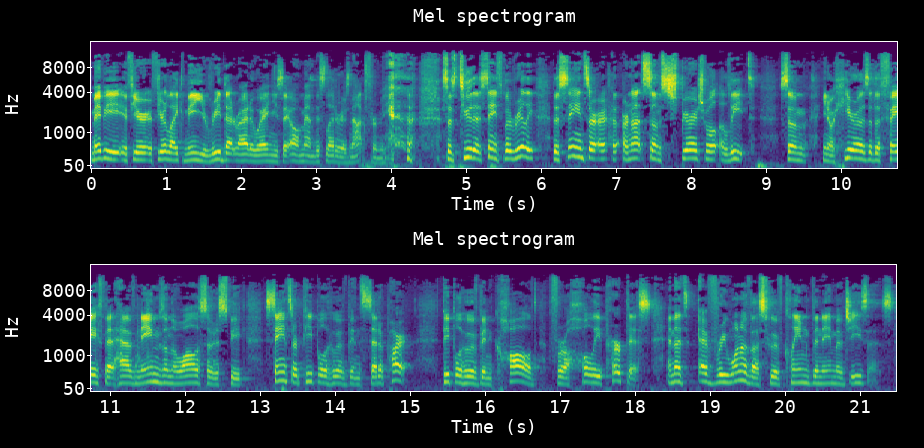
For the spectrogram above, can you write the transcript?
maybe if you're if you're like me, you read that right away and you say, "Oh man, this letter is not for me." it's to the saints, but really the saints are are not some spiritual elite, some you know heroes of the faith that have names on the wall, so to speak. Saints are people who have been set apart. People who have been called for a holy purpose. And that's every one of us who have claimed the name of Jesus.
